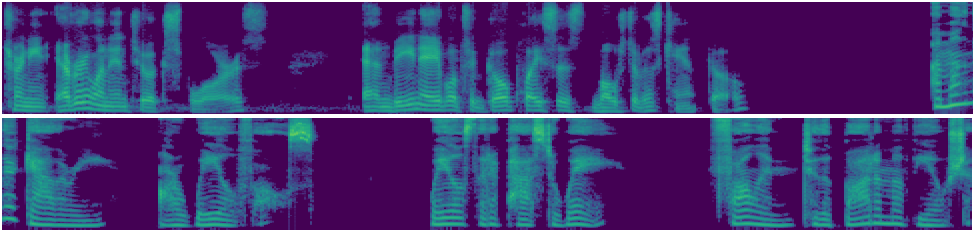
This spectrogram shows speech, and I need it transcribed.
turning everyone into explorers and being able to go places most of us can't go. Among their gallery are whale falls, whales that have passed away, fallen to the bottom of the ocean,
